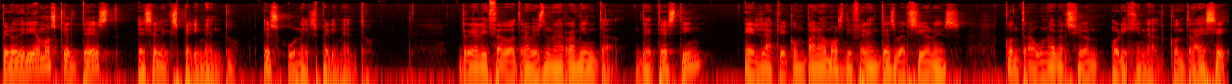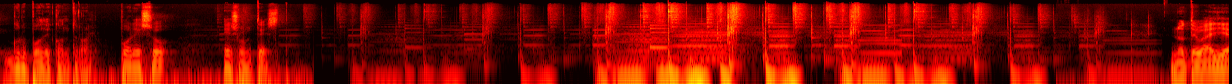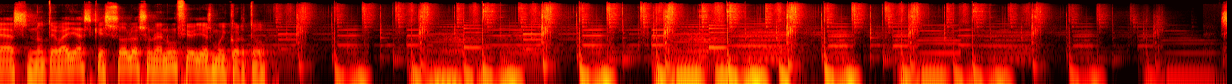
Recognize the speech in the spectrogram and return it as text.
Pero diríamos que el test es el experimento, es un experimento, realizado a través de una herramienta de testing en la que comparamos diferentes versiones contra una versión original, contra ese grupo de control. Por eso es un test. No te vayas, no te vayas, que solo es un anuncio y es muy corto.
